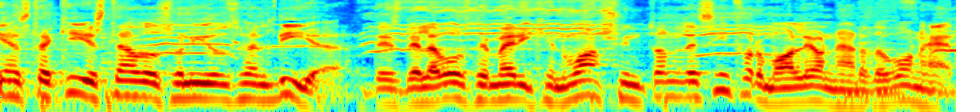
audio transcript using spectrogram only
Y hasta aquí Estados Unidos al día. Desde la voz de América en Washington les informó Leonardo Bonet.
